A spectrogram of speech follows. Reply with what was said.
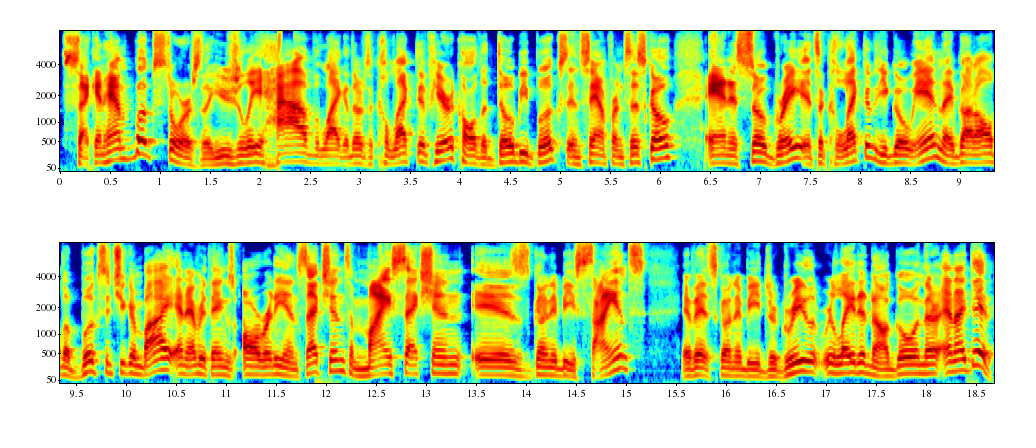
Secondhand bookstores. They usually have, like, there's a collective here called Adobe Books in San Francisco. And it's so great. It's a collective. You go in, they've got all the books that you can buy, and everything's already in sections. My section is going to be science if it's going to be degree related, and I'll go in there. And I did.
